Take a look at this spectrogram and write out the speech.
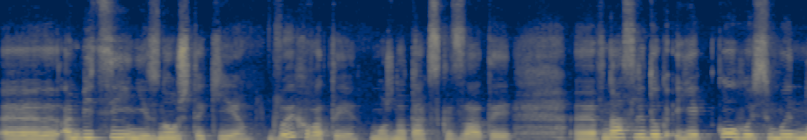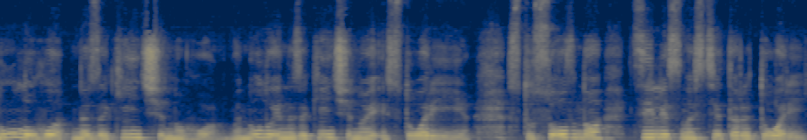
е, амбіційні, знову ж таки, вихвати, можна так сказати, е, внаслідок якогось минулого незакінченого, минулої незакінченої історії стосовно цілісності територій.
